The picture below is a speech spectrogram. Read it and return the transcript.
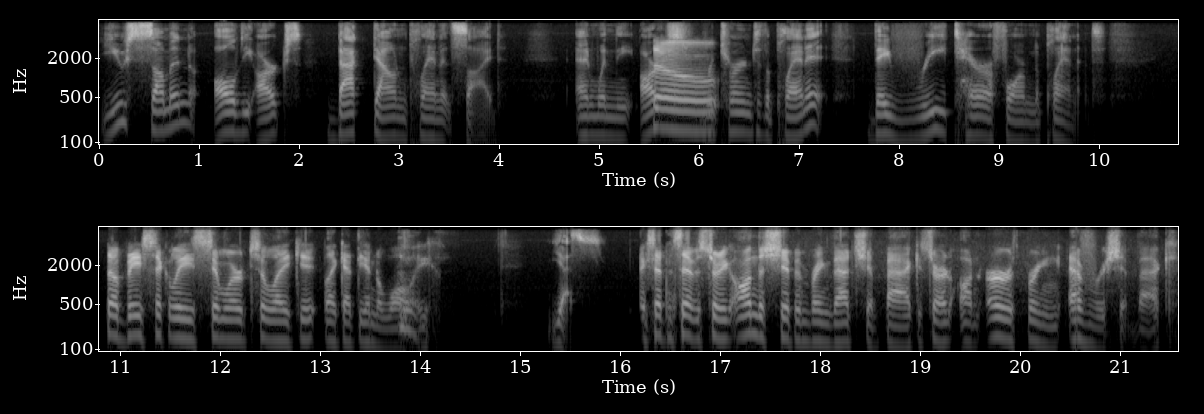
you summon all the arks back down planet side. And when the arks So- return to the planet, they re-terraform the planet. So basically, similar to like it, like at the end of WALL-E, Yes. Except instead of starting on the ship and bring that ship back, it started on Earth, bringing every ship back.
